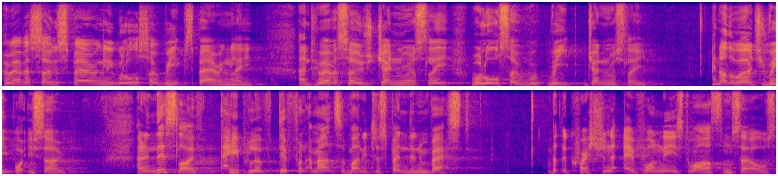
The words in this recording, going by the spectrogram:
whoever sows sparingly will also reap sparingly, and whoever sows generously will also reap generously. In other words, you reap what you sow. And in this life, people have different amounts of money to spend and invest. But the question that everyone needs to ask themselves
